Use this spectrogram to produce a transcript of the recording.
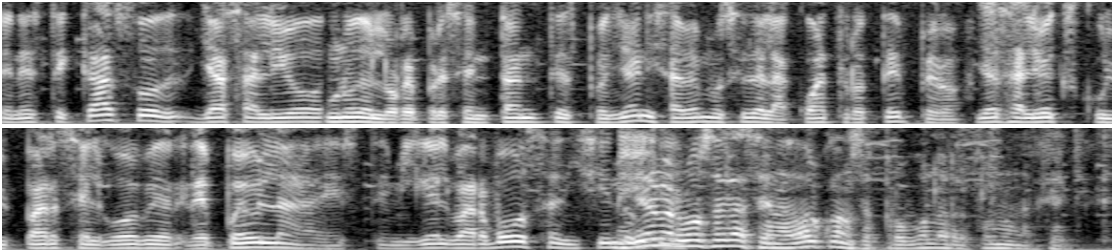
en este caso. Ya salió uno de los representantes, pues ya ni sabemos si es de la 4T, pero ya salió a exculparse el gober de Puebla, este Miguel Barbosa, diciendo Miguel Barbosa era senador cuando se aprobó la reforma energética.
